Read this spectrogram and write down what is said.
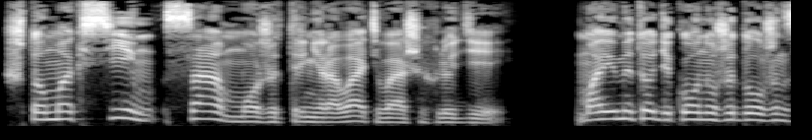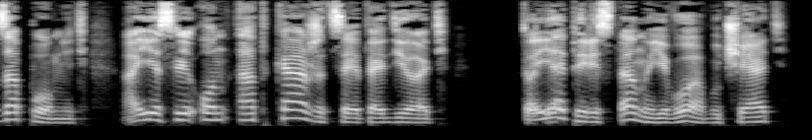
что Максим сам может тренировать ваших людей. Мою методику он уже должен запомнить, а если он откажется это делать, то я перестану его обучать.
